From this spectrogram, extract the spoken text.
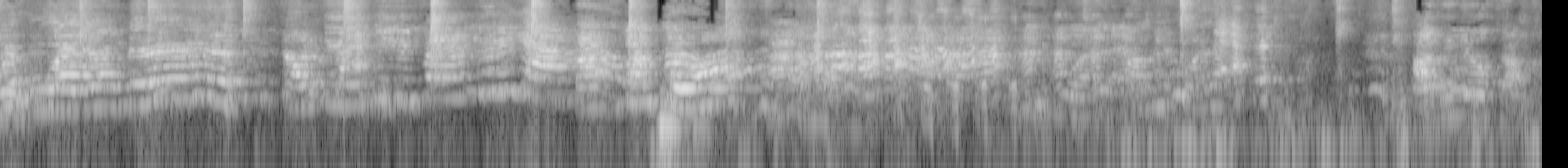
ห่วยๆอย่างนี้ตอนนี้มีแฟนหรือยังตั้มตั้มหัวมีหัวแหละเอาที่ลูกสองค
